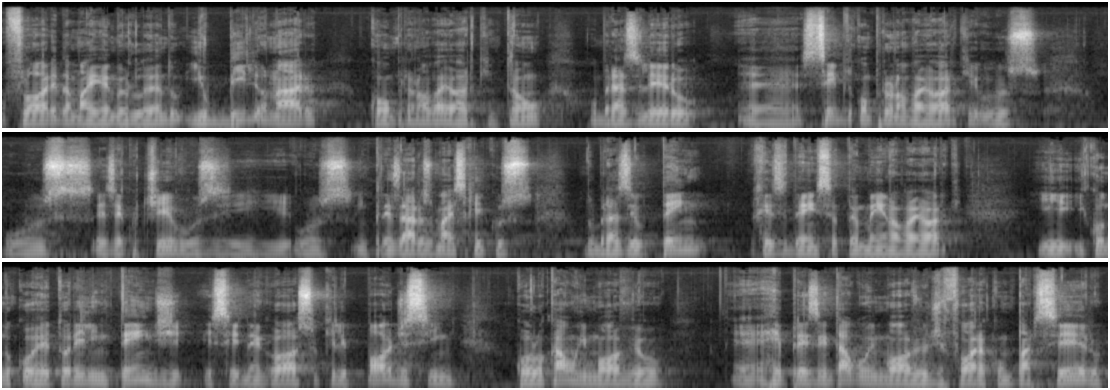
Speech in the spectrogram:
Flórida, Miami, Orlando e o bilionário compra Nova York. Então, o brasileiro é, sempre comprou Nova York, os, os executivos e os empresários mais ricos do Brasil têm residência também em Nova York. E, e, quando o corretor ele entende esse negócio, que ele pode sim colocar um imóvel, é, representar algum imóvel de fora com um parceiro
